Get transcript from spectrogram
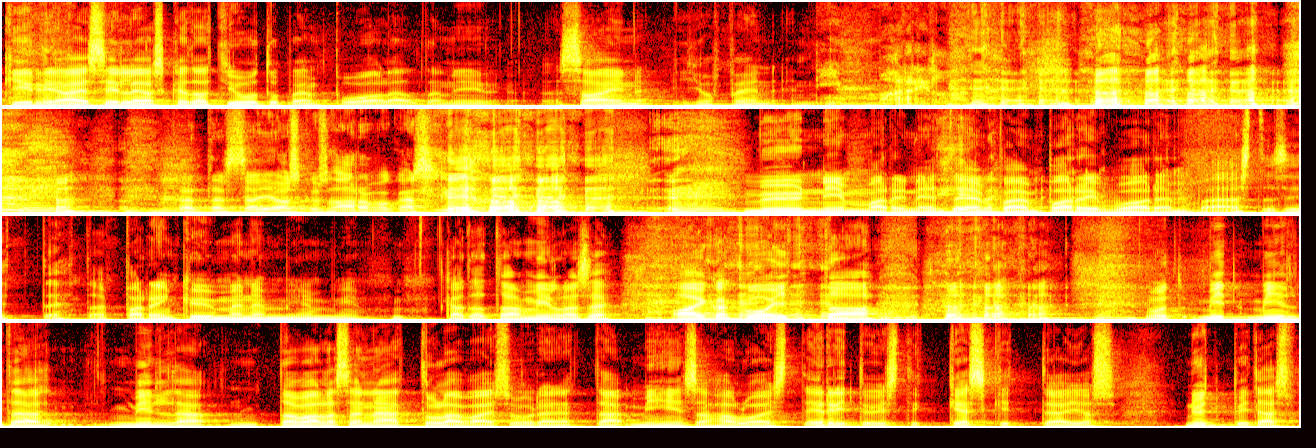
kirja esille, jos katsot YouTuben puolelta, niin sain Jopen nimmarilla. Toivottavasti se on joskus arvokas. Myyn nimmarin eteenpäin parin vuoden päästä sitten, tai parin kymmenen. Katsotaan milloin se aika koittaa. Mutta miltä, millä tavalla sä näet tulevaisuuden, että mihin sä haluaisit erityisesti keskittyä, jos nyt pitäisi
